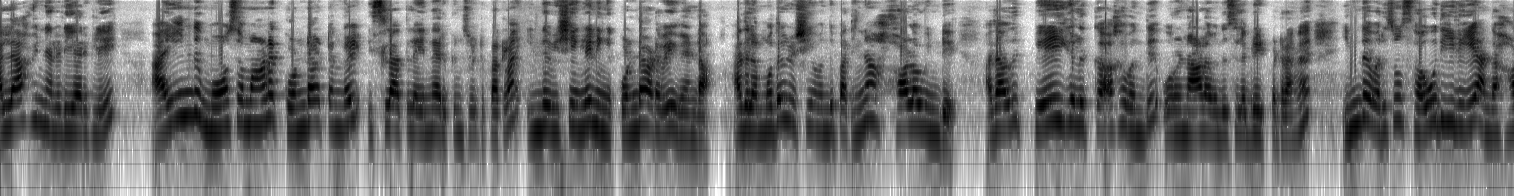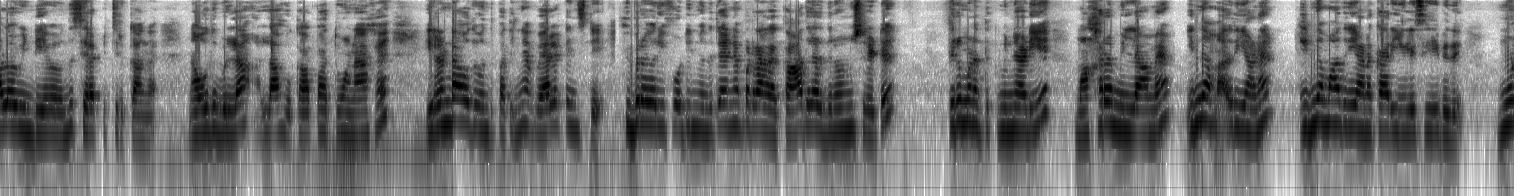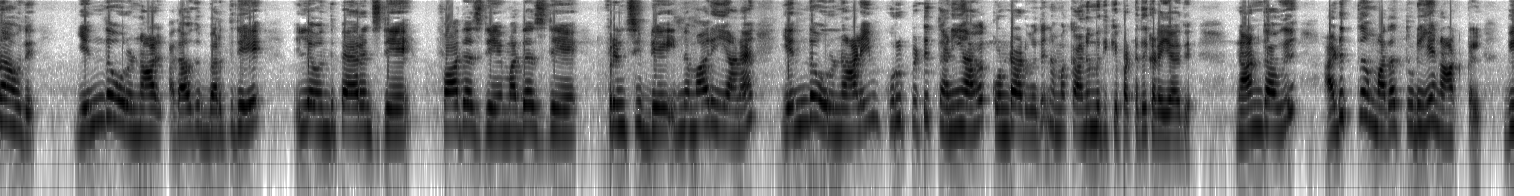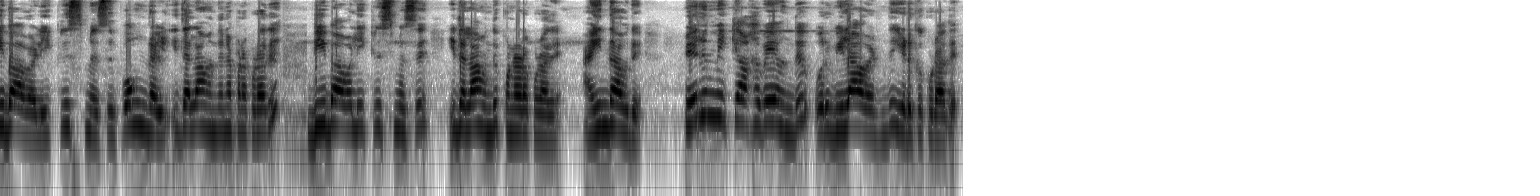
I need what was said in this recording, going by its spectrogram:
அல்லாஹின் நல்லடியார்களே ஐந்து மோசமான கொண்டாட்டங்கள் இஸ்லாத்தில் என்ன இருக்குன்னு சொல்லிட்டு பார்க்கலாம். இந்த விஷயங்களே நீங்கள் கொண்டாடவே வேண்டாம். அதில் முதல் விஷயம் வந்து பார்த்தீங்கன்னா ஹாலோவின் டே அதாவது பேய்களுக்காக வந்து ஒரு நாளை வந்து செலிப்ரேட் பண்ணுறாங்க இந்த வருஷம் சவுதியிலேயே அந்த ஹாலோவின் டேவை வந்து சிறப்பிச்சிருக்காங்க. நவுதுபுல்லா அல்லாஹு காப்பாற்றுவானாக இரண்டாவது வந்து பார்த்தீங்கன்னா வேலண்டைன்ஸ் டே பிப்ரவரி ஃபோர்டீன் வந்துட்டு என்ன பண்ணுறாங்க காதலர் தினம்னு சொல்லிட்டு திருமணத்துக்கு முன்னாடியே மகரம் இல்லாமல் இந்த மாதிரியான இந்த மாதிரியான காரியங்களை செய்வது. மூணாவது எந்த ஒரு நாள் அதாவது பர்த்டே இல்லை வந்து parents day father's day mother's day friendship day இந்த மாதிரியான எந்த ஒரு நாளையும் குறிப்பிட்டு தனியாக கொண்டாடுவது நமக்கு அனுமதிக்கப்பட்டது கிடையாது. நான்காவது அடுத்த மதத்துடைய நாட்கள் தீபாவளி கிறிஸ்மஸ் பொங்கல் இதெல்லாம் வந்து என்ன பண்ணக்கூடாது? தீபாவளி கிறிஸ்மஸ் இதெல்லாம் வந்து கொண்டாடக்கூடாது. ஐந்தாவது பெருமைக்காகவே வந்து ஒரு விழா வந்து எடுக்கக்கூடாது.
